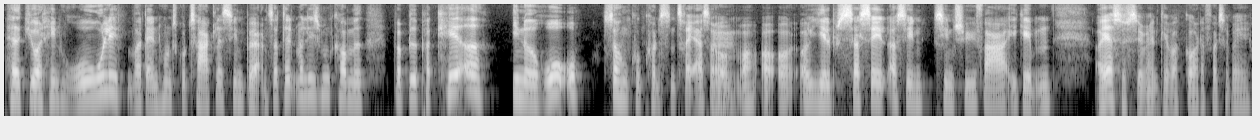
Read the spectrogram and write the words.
havde gjort hende rolig, hvordan hun skulle takle sine børn. Så den var ligesom kommet, var blevet parkeret i noget ro, så hun kunne koncentrere sig mm. om og, og, og, og hjælpe sig selv og sin, sin syge far igennem. Og jeg synes simpelthen, det var godt at få tilbage.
